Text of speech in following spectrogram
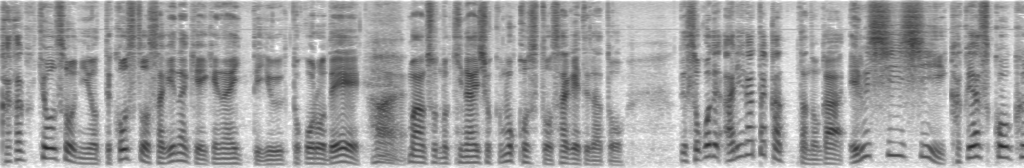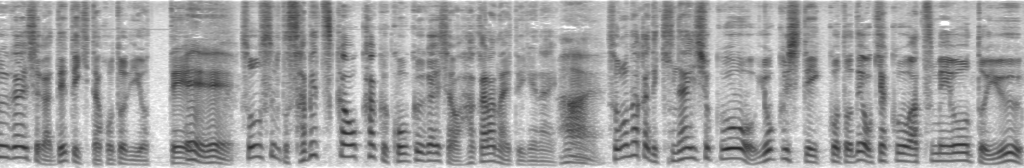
価格競争によってコストを下げなきゃいけないっていうところで、はい、まあその機内食もコストを下げてたと。で、そこでありがたかったのが、LCC、格安航空会社が出てきたことによって、ええ、そうすると差別化を各航空会社は図らないといけない。はい。その中で機内食を良くしていくことでお客を集めようという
